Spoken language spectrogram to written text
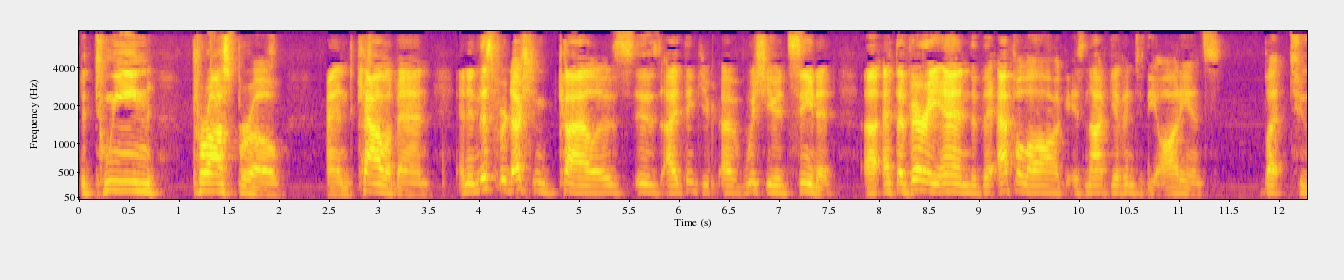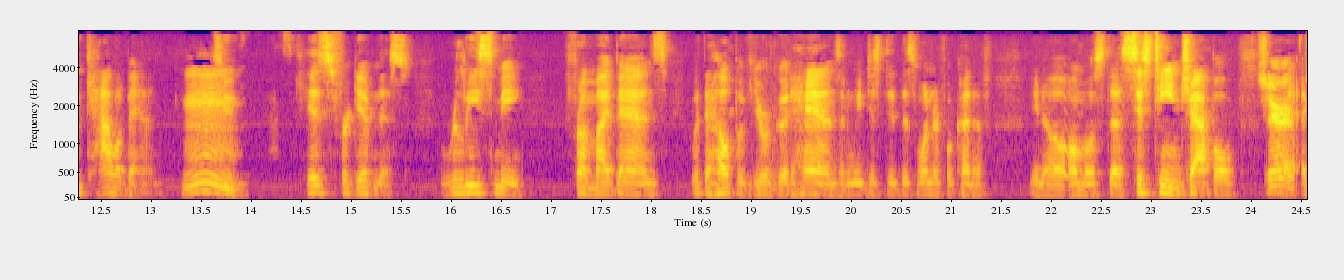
between Prospero and Caliban. And in this production, Kyle, is, is I think you, I wish you had seen it. Uh, at the very end, the epilogue is not given to the audience, but to Caliban mm. to ask his forgiveness. Release me from my bands with the help of your good hands. And we just did this wonderful kind of, you know, almost a Sistine Chapel, sure, uh,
